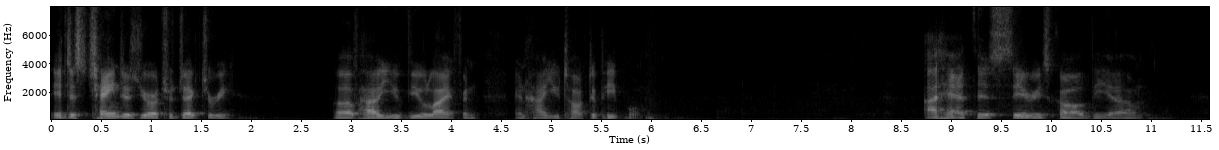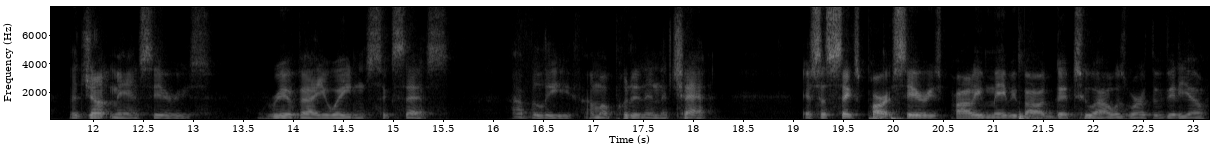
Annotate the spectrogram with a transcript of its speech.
it just changes your trajectory of how you view life and and how you talk to people. I had this series called the um, the Jumpman series, reevaluating success. I believe I'm gonna put it in the chat. It's a six part series, probably maybe about a good two hours worth of video,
